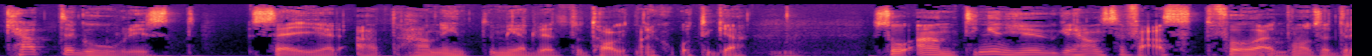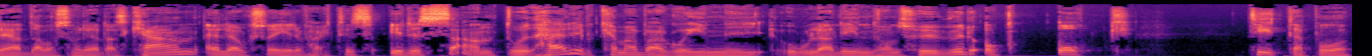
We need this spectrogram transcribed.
kategoriskt säger att han inte medvetet har tagit narkotika. Så antingen ljuger han sig fast för att på något sätt rädda vad som räddas kan, eller också är det faktiskt är det sant. Och här kan man bara gå in i Ola Lindholms huvud och, och titta på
